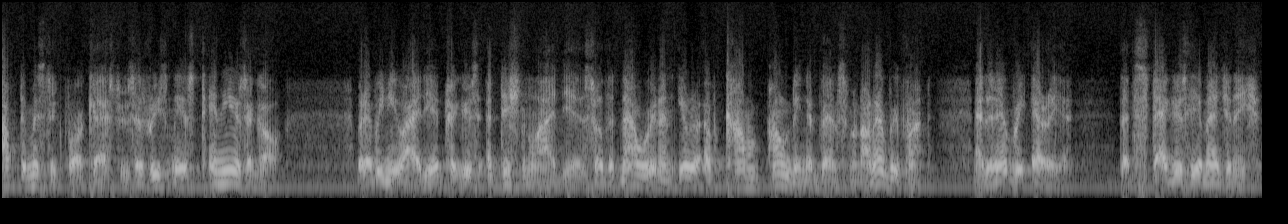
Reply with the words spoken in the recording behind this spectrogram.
optimistic forecasters as recently as 10 years ago. But every new idea triggers additional ideas so that now we're in an era of compounding advancement on every front and in every area that staggers the imagination.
